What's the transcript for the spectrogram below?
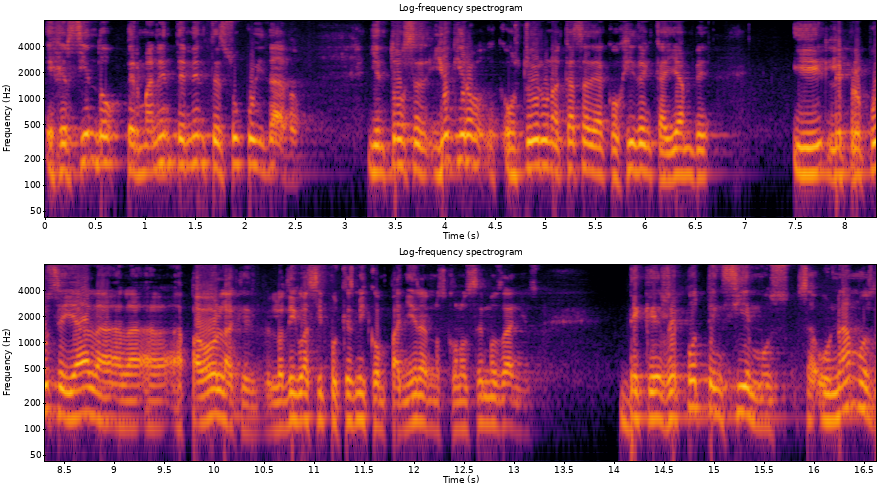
ejerciendo permanentemente su cuidado. Y entonces yo quiero construir una casa de acogida en Cayambe y le propuse ya a, Paola, que lo digo así porque es mi compañera, nos conocemos años, de que repotenciemos, o sea, unamos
